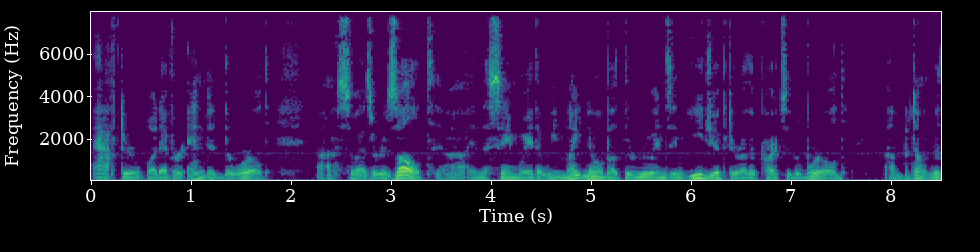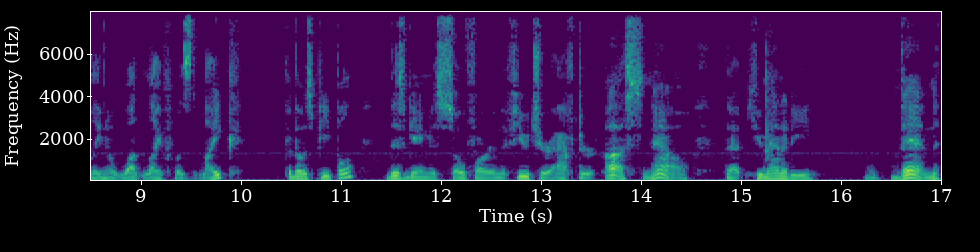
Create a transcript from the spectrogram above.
after whatever ended the world. Uh, so, as a result, uh, in the same way that we might know about the ruins in Egypt or other parts of the world, uh, but don't really know what life was like for those people. This game is so far in the future after us now that humanity then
